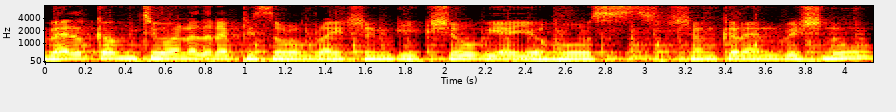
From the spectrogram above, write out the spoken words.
Welcome to another episode of and Geek Show. We are your hosts Shankar and Vishnu.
